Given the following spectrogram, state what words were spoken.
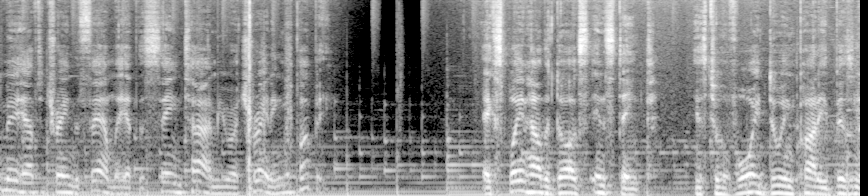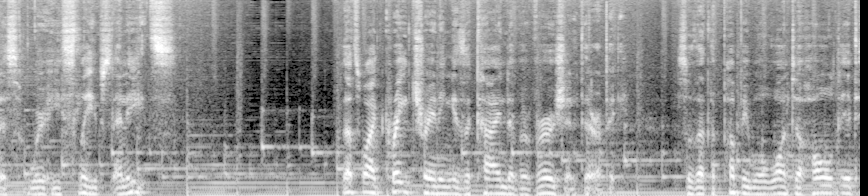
you may have to train the family at the same time you are training the puppy. Explain how the dog's instinct is to avoid doing potty business where he sleeps and eats. That's why crate training is a kind of aversion therapy, so that the puppy will want to hold it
